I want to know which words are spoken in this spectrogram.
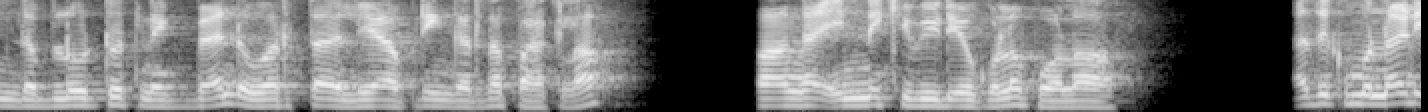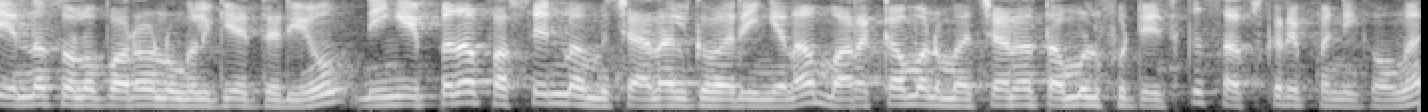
இந்த ப்ளூடூத் நெக் பேண்ட் ஒர்த்தா இல்லையா அப்படிங்கிறத பார்க்கலாம். வாங்க இன்றைக்கி வீடியோக்குள்ளே போகலாம் அதுக்கு முன்னாடி என்ன சொல்ல போகிறோம்னு உங்களுக்கே தெரியும். நீங்கள் இப்போ தான் ஃபஸ்ட் டைம் நம்ம சேனலுக்கு வரீங்கன்னா மறக்காமல் நம்ம சேனல் தமிழ் ஃபுட்டேஜ்க்கு சப்ஸ்கிரைப் பண்ணிக்கோங்க.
